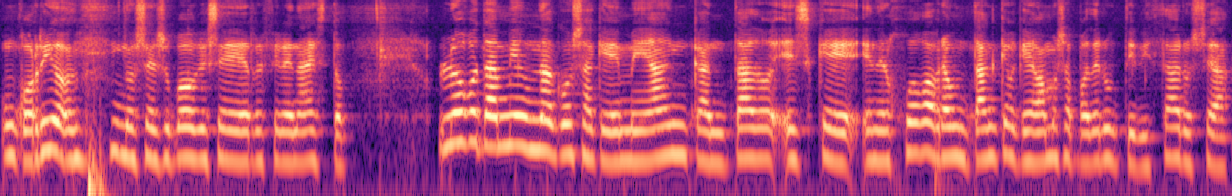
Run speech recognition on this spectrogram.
un corrión, no sé, supongo que se refieren a esto. Luego también una cosa que me ha encantado es que en el juego habrá un tanque que vamos a poder utilizar, o sea,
